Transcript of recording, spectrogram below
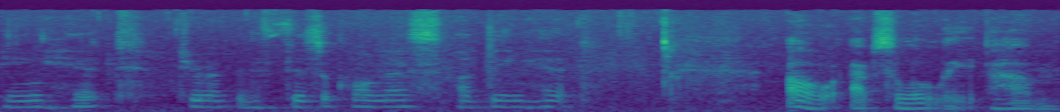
being hit? Do you remember the physicalness of being hit? Oh, absolutely. Um,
